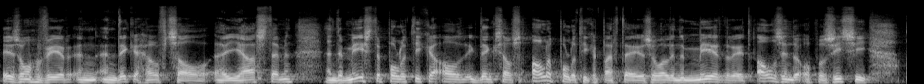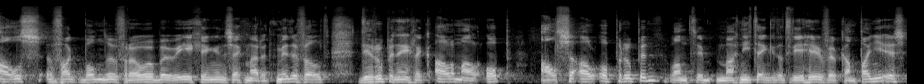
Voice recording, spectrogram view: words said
is ongeveer een, een dikke helft zal ja stemmen. En de meeste politieke, al, ik denk zelfs alle politieke partijen, zowel in de meerderheid als in de oppositie, als vakbonden, vrouwenbewegingen, zeg maar het middenveld, die roepen eigenlijk allemaal op als ze al oproepen, want je mag niet denken dat er hier heel veel campagne is,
